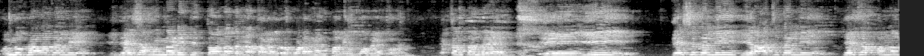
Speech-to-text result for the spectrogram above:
ಒಂದು ಕಾಲದಲ್ಲಿ ಈ ದೇಶ ಮುನ್ನಡೀತಿತ್ತು ಅನ್ನೋದನ್ನ ತಾವೆಲ್ಲರೂ ಕೂಡ ನೆನಪಲ್ಲಿ ಇಟ್ಕೋಬೇಕು. ಯಾಕಂತಂದ್ರೆ ಈ ಈ ದೇಶದಲ್ಲಿ, ಈ ರಾಜ್ಯದಲ್ಲಿ ಕೆಜಿಎಫ್ ಅನ್ನೋ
